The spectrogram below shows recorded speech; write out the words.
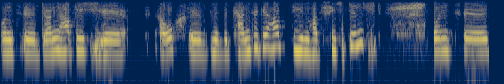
und äh, dann habe ich äh, auch äh, eine Bekannte gehabt, die hat Schichtdienst und äh,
